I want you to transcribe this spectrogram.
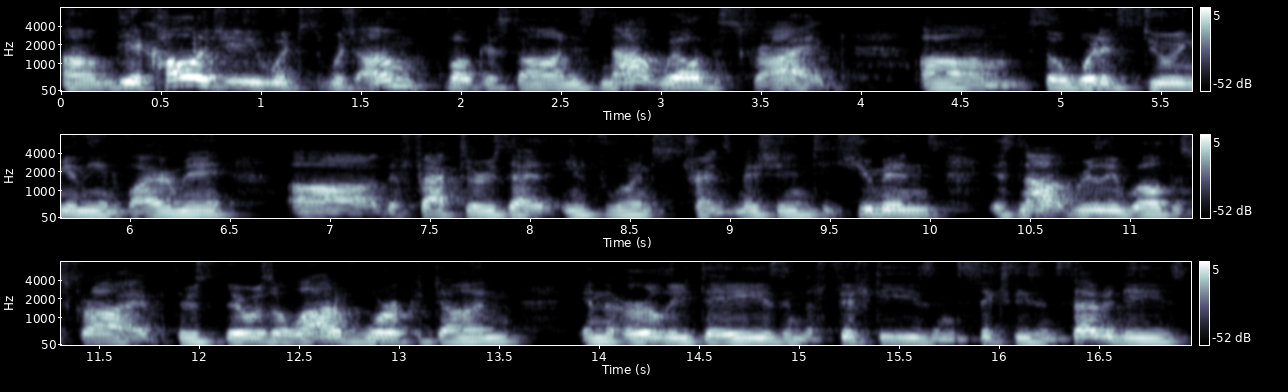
Um, the ecology, which, which I'm focused on, is not well described. Um, so what it's doing in the environment, uh, the factors that influence transmission to humans is not really well described. There's, there was a lot of work done in the early days in the 50s and 60s and 70s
